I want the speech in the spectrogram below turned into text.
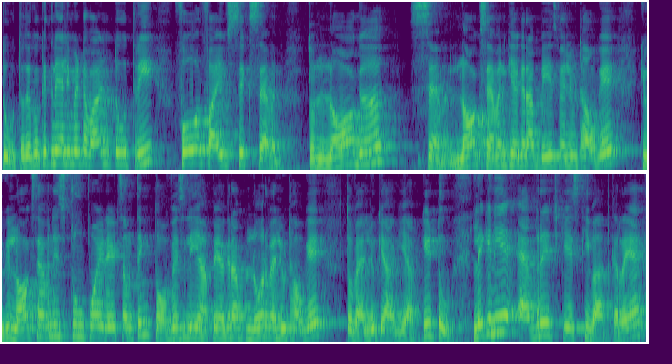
टू तो देखो, कितने element one two three four five six seven तो लॉग सेवन लॉग सेवन की अगर आप बेस वैल्यू उठाओगे, क्योंकि log seven is two point eight something तो ऑब्वियसली यहाँ पे अगर आप लोअर वैल्यू उठाओगे तो वैल्यू क्या आ गई आपकी टू लेकिन ये एवरेज केस की बात कर रहे हैं.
